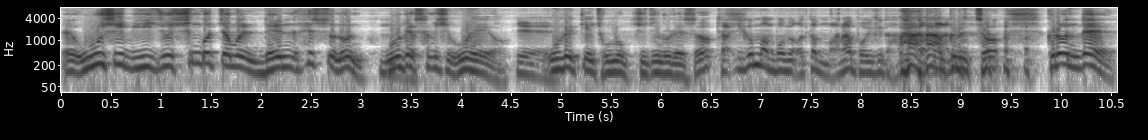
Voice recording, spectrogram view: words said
52주 신고점을 낸 횟수는 535회예요. 예. 500개 종목 기준으로 해서 자, 이것만 보면 어떤 많아 보이기도 합니다만. 아, 그렇죠. 그런데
